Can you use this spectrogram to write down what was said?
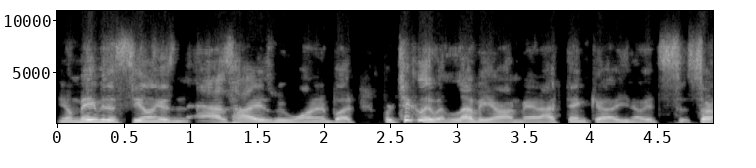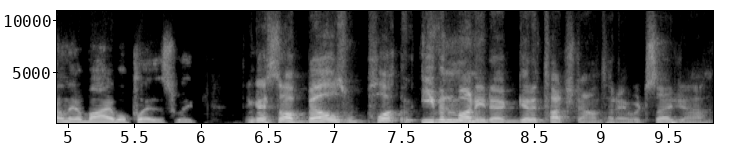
you know, maybe the ceiling isn't as high as we wanted, but particularly with Le'Veon, man, I think, uh, you know, it's certainly a viable play this week. I think I saw Bell's pl- even money to get a touchdown today. Which side, John?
